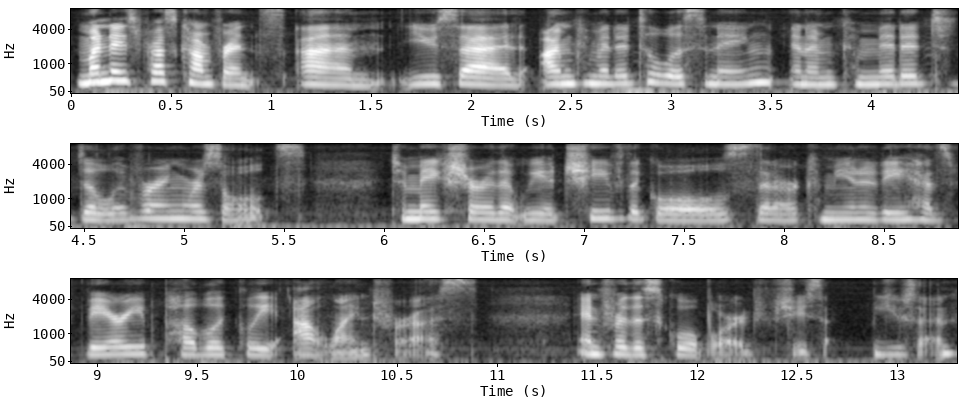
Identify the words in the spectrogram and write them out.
Monday's press conference, um, you said, I'm committed to listening and I'm committed to delivering results to make sure that we achieve the goals that our community has very publicly outlined for us and for the school board, she said, you said.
